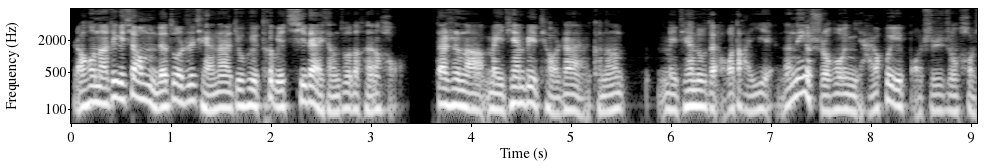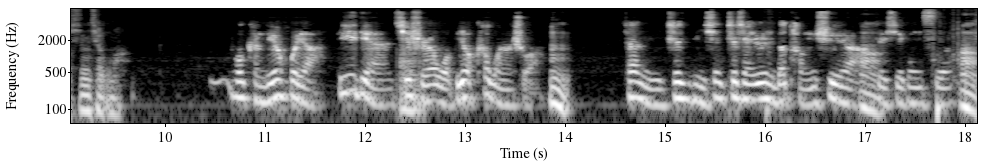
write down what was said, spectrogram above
然后呢，这个项目你在做之前呢，就会特别期待，想做得很好。但是呢，每天被挑战，可能每天都在熬大夜。那那个时候，你还会保持这种好心情吗？我肯定会啊。第一点，其实我比较客观的说，嗯。像你之你现之前用你的腾讯啊、嗯这些公司，嗯，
